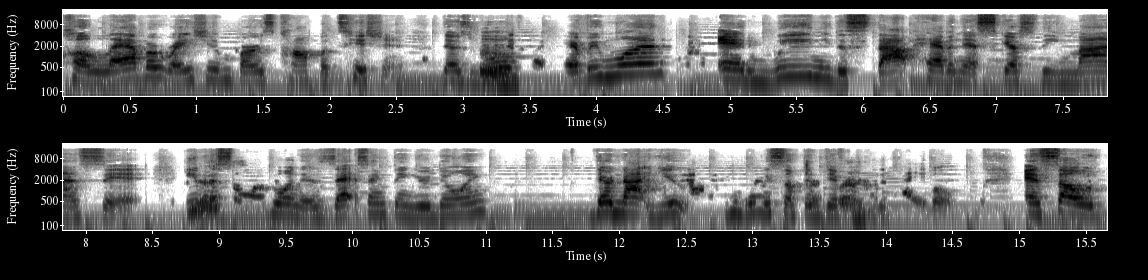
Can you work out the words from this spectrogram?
collaboration versus competition. There's room mm. for everyone, and we need to stop having that scarcity mindset. Even yes. if someone's doing the exact same thing you're doing, they're not you. You bring something different to the table. And so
